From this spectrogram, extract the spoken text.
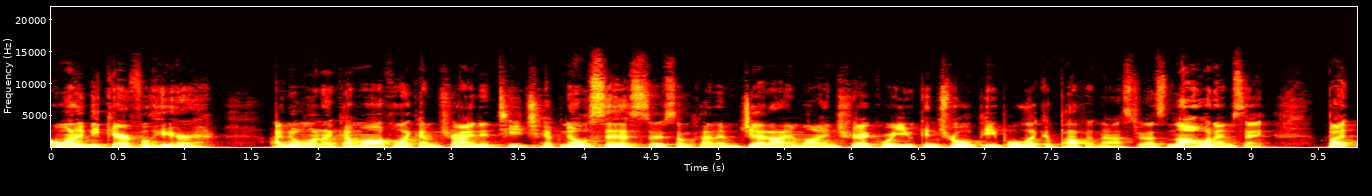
I want to be careful here. I don't want to come off like I'm trying to teach hypnosis or some kind of Jedi mind trick where you control people like a puppet master. That's not what I'm saying. But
